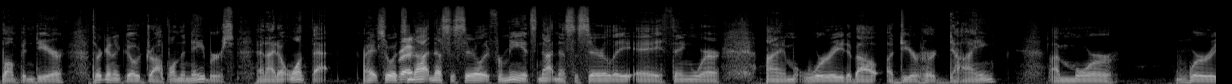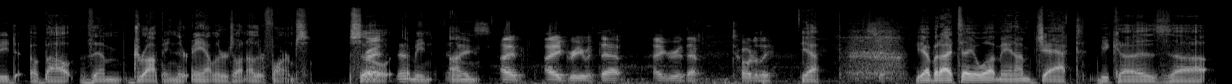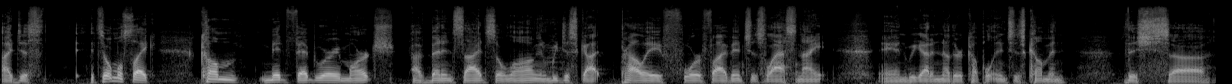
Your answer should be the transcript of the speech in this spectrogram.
bumping deer, they're going to go drop on the neighbors. And I don't want that. Right. So it's Right. not necessarily, for me, it's not necessarily a thing where I'm worried about a deer herd dying. I'm more worried about them dropping their antlers on other farms. So, Right. I mean, I'm, I I agree with that. I agree with that totally. Yeah. Yeah, but I tell you what, man, I'm jacked because uh, I just, it's almost like come mid February, March, I've been inside so long, and we just got probably four or five inches last night, and we got another couple inches coming this, uh,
